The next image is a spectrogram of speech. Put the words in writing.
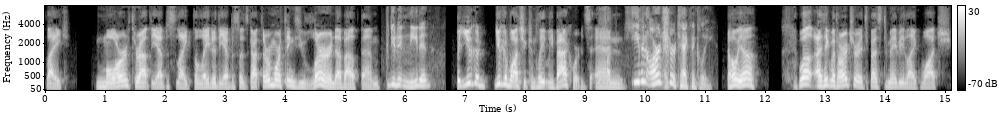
like more throughout the episode. Like the later the episodes got, there were more things you learned about them. But you didn't need it. But you could you could watch it completely backwards. And Even Archer, technically. oh yeah, well I think with Archer it's best to maybe like watch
